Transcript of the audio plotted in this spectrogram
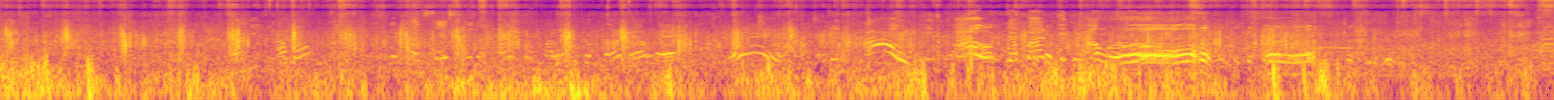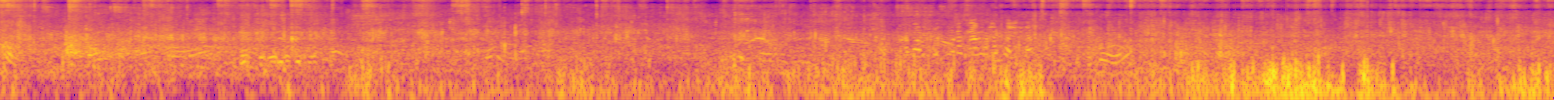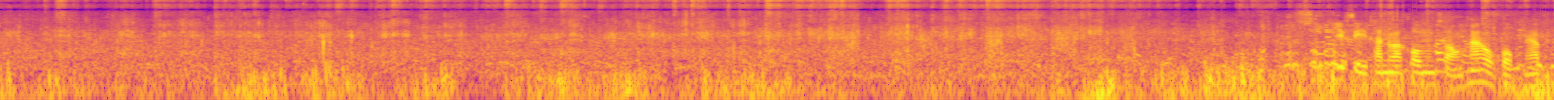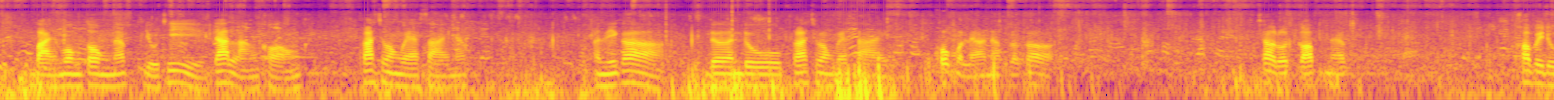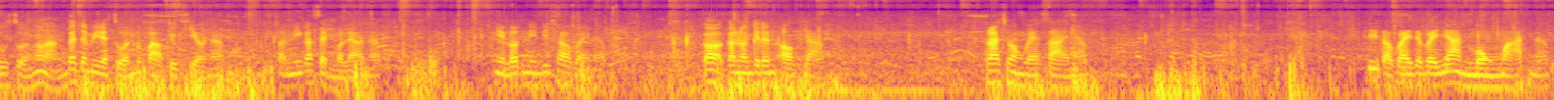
กลับบ้านกินข้าวโอ้โห 24 ธันวาคม 2566 นะครับ บ่ายโมงตรงนะครับ อยู่ที่ด้านหลังของพระราชวังแวร์ไซน์นะครับ อันนี้ก็เดินดูพระราชวังแวร์ไซน์ครบหมดแล้วนะครับ แล้วก็ เช่ารถกอล์ฟนะครับ เข้าไปดูสวนข้างหลัง ก็จะมีแต่สวนเปล่าๆเขียวๆนะครับ ตอนนี้ก็เสร็จหมดแล้วนะครับ นี่รถนี้ที่เช่าไปนะครับ ก็กำลังจะเดินออกจากพระราชวังแวร์ไซน์นะครับ ที่ต่อไปจะไปย่านมงมาร์ทนะครับ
